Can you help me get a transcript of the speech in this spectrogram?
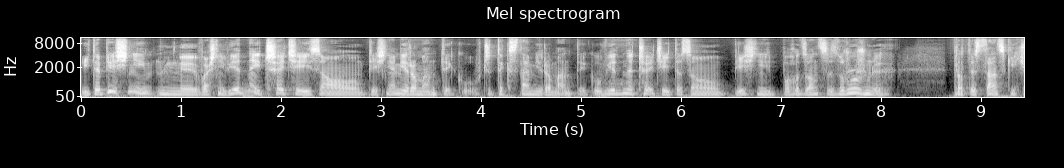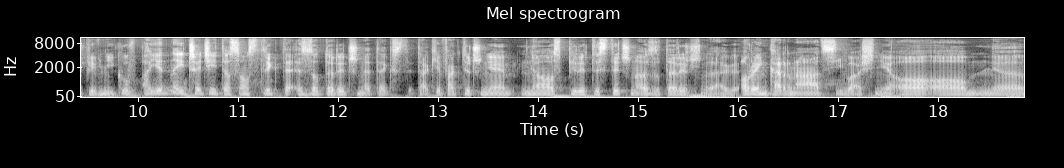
I te pieśni mm, właśnie w jednej trzeciej są pieśniami romantyków, czy tekstami romantyków, w jednej trzeciej to są pieśni pochodzące z różnych protestanckich śpiewników, a jednej trzeciej to są stricte ezoteryczne teksty, takie faktycznie no, spirytystyczno-ezoteryczne, tak? o reinkarnacji właśnie, o, o e,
